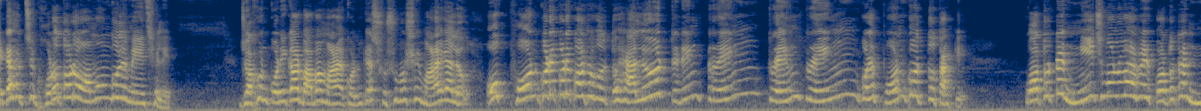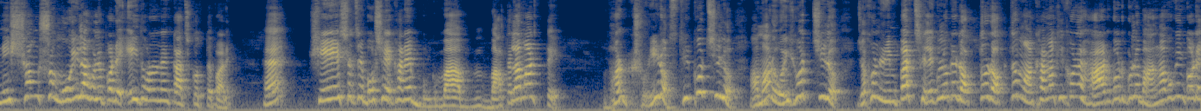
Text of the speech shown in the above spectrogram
এটা হচ্ছে ঘোরতর অমঙ্গলে মেয়ে ছেলে। যখন কণিকার বাবা মারা, কণিকার শ্বশুরমশাই মারা গেল, ও ফোন করে করে কথা বলতো, হ্যালো, ট্রেং ট্রেং ট্রেং ট্রেং করে ফোন করতো তাকে। কতটা নিচ মনোভাবের, কতটা নৃশংস মহিলা হলে পরে এই ধরনের কাজ করতে পারে হ্যাঁ? সে এসেছে বসে এখানে বাতলা মারতে আমার শরীর অস্থির করছিল, আমার ওই হচ্ছিল যখন রিম্পার ছেলেগুলোকে রক্ত রক্ত মাখামাখি করে, হাড় গোড়গুলো ভাঙাভাঙি করে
